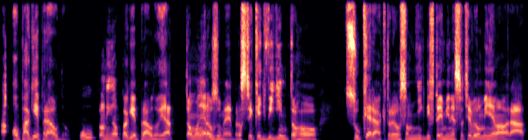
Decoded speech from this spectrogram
A opak je pravdou. Úplný opak je pravdou. Ja tomu nerozumiem. Proste keď vidím toho Cukera, ktorého som nikdy v tej Minnesote veľmi nemal rád,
